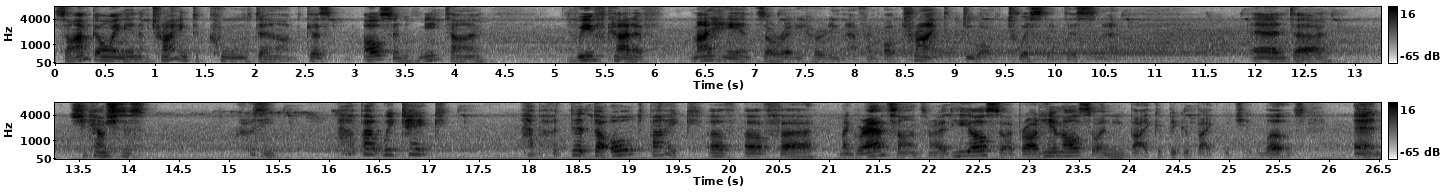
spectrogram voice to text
So I'm going in, I'm trying to cool down because also in the meantime, we've kind of, my hand is already hurting now from all, trying to do all the twisting, this and that. And uh, she comes, she says, Rosie, how about we take, how about the, the old bike of, of uh, my grandson's, right? He also, I brought him also a new bike, a bigger bike, which he loves. And,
